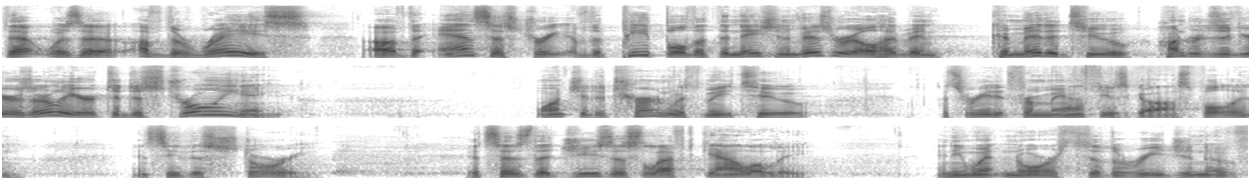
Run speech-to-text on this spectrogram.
that was a, of the race, of the ancestry of the people that the nation of Israel had been committed to hundreds of years earlier to destroying. I want you to turn with me to, let's read it from Matthew's gospel and, and see this story. It says that Jesus left Galilee and he went north to the region of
